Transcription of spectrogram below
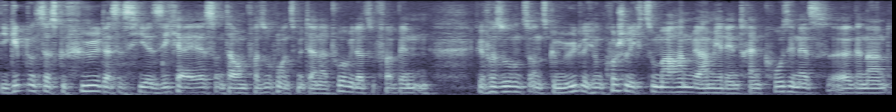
die gibt uns das Gefühl, dass es hier sicher ist und darum versuchen wir uns mit der Natur wieder zu verbinden. Wir versuchen es uns gemütlich und kuschelig zu machen. Wir haben hier den Trend Cosiness äh, genannt.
